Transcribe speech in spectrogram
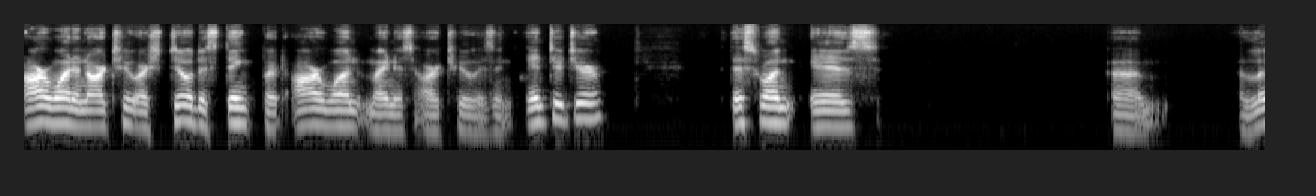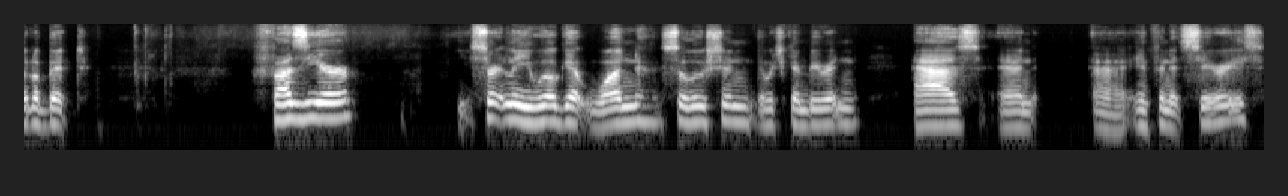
R1 and R2 are still distinct, but R1 minus R2 is an integer. This one is um, a little bit fuzzier. Certainly you will get one solution which can be written as an uh, infinite series.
